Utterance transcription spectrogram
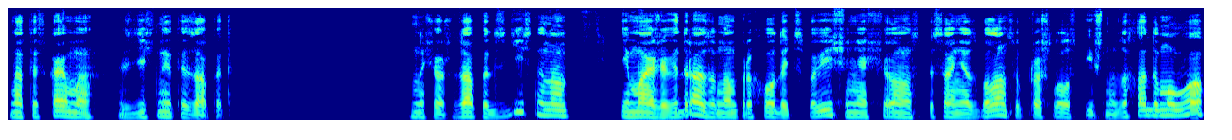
натискаємо здійснити запит. Ну що ж, запит здійснено. І майже відразу нам приходить сповіщення, що списання з балансу пройшло успішно. Заходимо в ВАГ,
